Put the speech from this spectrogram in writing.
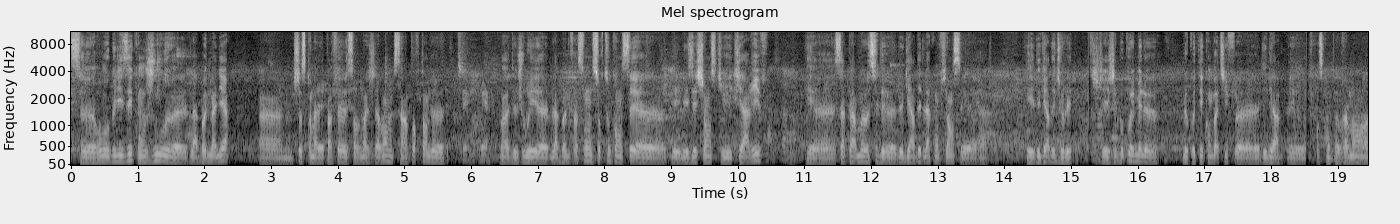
se remobiliser, qu'on joue de la bonne manière. Euh, chose qu'on n'avait pas fait sur le match d'avant, donc c'est important de, jouer euh, de la bonne façon, surtout quand on sait euh, les, échéances qui, arrivent. Et ça permet aussi de, de garder de la confiance et, de garder du rythme. J'ai beaucoup aimé le, le côté combatif des gars et je pense qu'on peut vraiment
